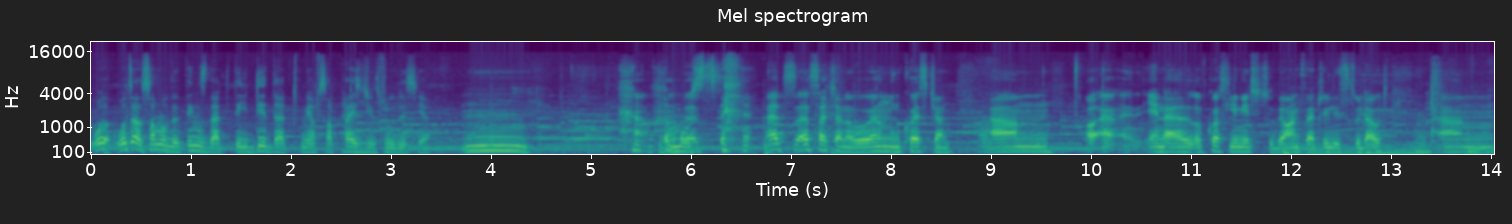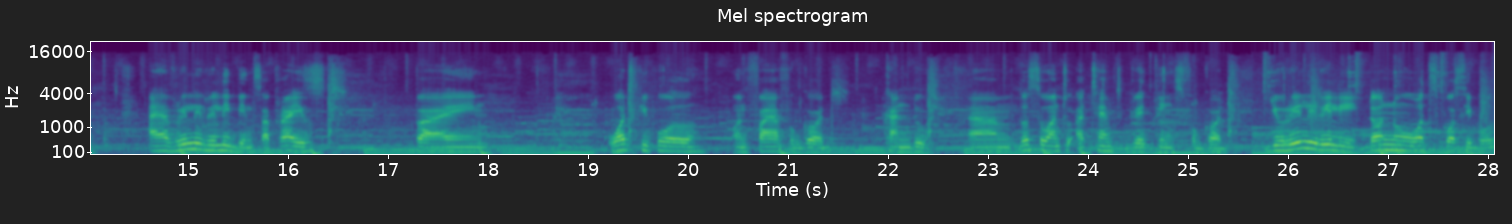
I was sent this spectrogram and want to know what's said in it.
what, what are some of the things that they did that may have surprised you through this year? The most. that's, that's that's such an overwhelming question. Um, oh, uh, and I'll of course limit to the ones that really stood out. Um, I have really, really been surprised by what people on fire for God can do. Um, those who want to attempt great things for God. You really, really don't know what's possible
